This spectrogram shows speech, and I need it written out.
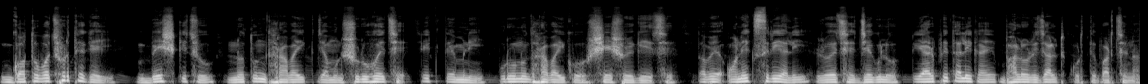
গত বছর থেকেই বেশ কিছু নতুন ধারাবাহিক যেমন শুরু হয়েছে, ঠিক তেমনি পুরনো ধারাবাহিকও শেষ হয়ে গিয়েছে। তবে অনেক সিরিয়ালই রয়েছে যেগুলো টিআরপি তালিকায় ভালো রেজাল্ট করতে পারছে না।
